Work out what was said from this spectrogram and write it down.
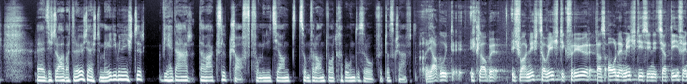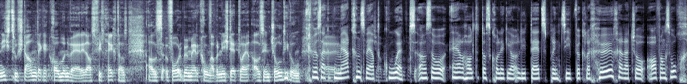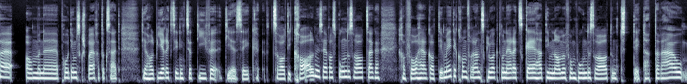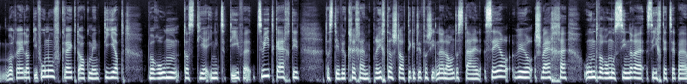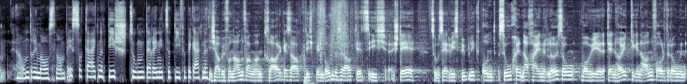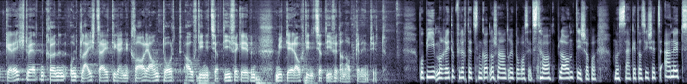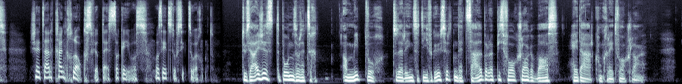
Äh, das ist der Albert Rösch, er ist der Medienminister. Wie hat er den Wechsel geschafft vom Initiant zum verantwortlichen Bundesrat für das Geschäft? Ja gut, ich glaube, ich war nicht so wichtig früher, dass ohne mich diese Initiative nicht zustande gekommen wäre. Das vielleicht als, als Vorbemerkung, aber nicht etwa als Entschuldigung. Ich würde sagen, äh, bemerkenswert gut. Also er hält das Kollegialitätsprinzip wirklich hoch. Er hat schon Anfangswoche an einem Podiumsgespräch hat er gesagt, die Halbierungsinitiative die sei zu radikal, muss er als Bundesrat sagen. Ich habe vorher gerade die Medienkonferenz geschaut, die er jetzt gegeben hat im Namen vom Bundesrat und dort hat er auch relativ unaufgeregt argumentiert, warum dass die Initiative zu weit geht dass die wirklich ähm, Berichterstattung in den verschiedenen Landesteilen sehr schwächen und warum aus seiner Sicht jetzt eben eine andere Maßnahme besser geeignet ist, um der Initiative zu begegnen. Ich habe von Anfang an klar gesagt, ich bin Bundesrat jetzt, ich stehe zum Service Public und suche nach einer Lösung, wo wir den heutigen Anforderungen gerecht werden können und gleichzeitig eine klare Antwort auf die Initiative geben, mit der auch die Initiative dann abgelehnt wird. Wobei, man redet vielleicht jetzt gerade noch schnell darüber, was jetzt da geplant ist, aber ich muss sagen, das ist jetzt auch nicht, ist jetzt auch kein Klacks für die SRG, was, was jetzt auf sie zukommt. Du sagst es, der Bundesrat hat sich am Mittwoch zu der Initiative geäußert und hat selber etwas vorgeschlagen. Was hat er konkret vorgeschlagen?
